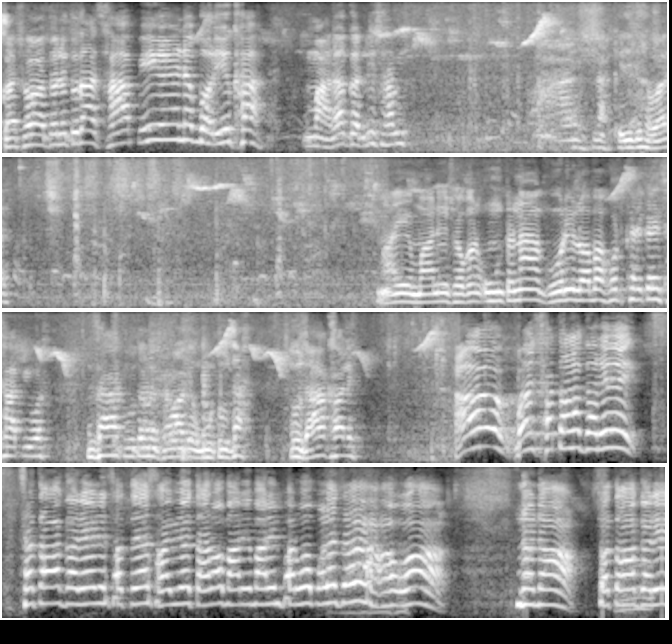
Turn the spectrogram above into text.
કશો વાંધો નહીં, તું તાર સા પીને બળ્યું ખા. મારા ઘરની સાવી. નાખી દીધી હવારે. મારી માની છોકર ઊંટના ગોરી લોબા હોટ ખરી કરી છાપી છે. જા તું તને ખવા દે હું તું જા. તું જા ખાલી. હા બસ છતાં ઘરે. છતાં ઘરે ને સતે સાવીએ, તારો મારી મારીને ફરવો પડે છે. આવા ના ના. છતાં ઘરે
